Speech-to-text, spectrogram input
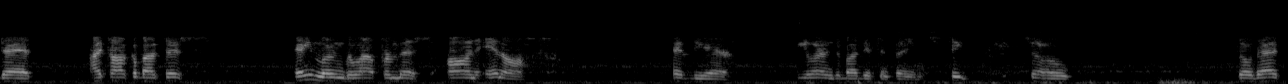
that I talk about this, Kane learns a lot from this on and off at the air. He learns about different things. See, so so that's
